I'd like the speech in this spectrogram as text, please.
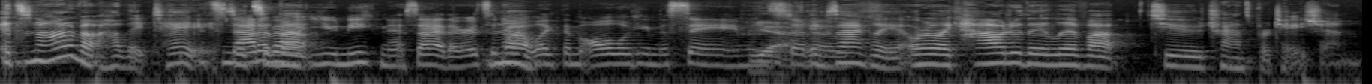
it's not about how they taste. It's not about, uniqueness either. It's No. about like them all looking the same Yeah. instead of exactly or like how do they live up to transportation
